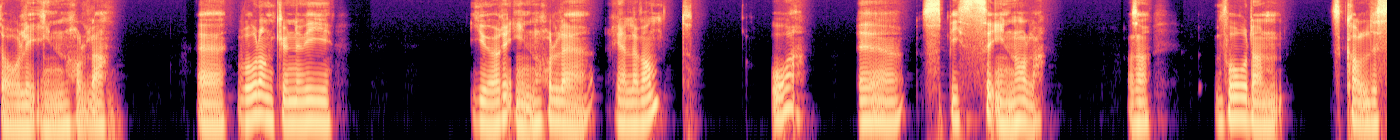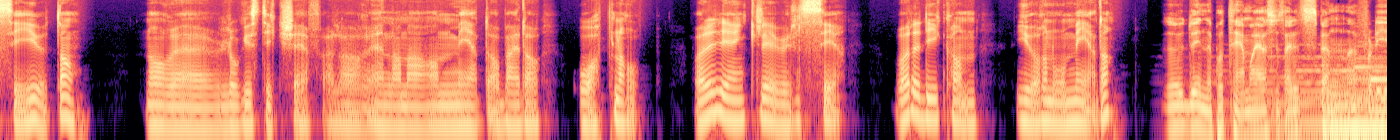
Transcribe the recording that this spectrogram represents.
dårlig innhold, da. Eh, hvordan kunne vi gjøre innholdet relevant, og eh, spisse innholdet? Altså, hvordan skal det se ut, da, når eh, logistikksjef eller en eller annen medarbeider åpner opp? Hva er det de egentlig vil se? Hva er det de kan gjøre noe med, da? Du er inne på et tema jeg syns er litt spennende, fordi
